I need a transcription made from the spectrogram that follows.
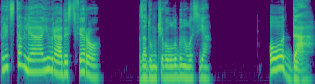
«Представляю радость Феро», — задумчиво улыбнулась я. «О, да!»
